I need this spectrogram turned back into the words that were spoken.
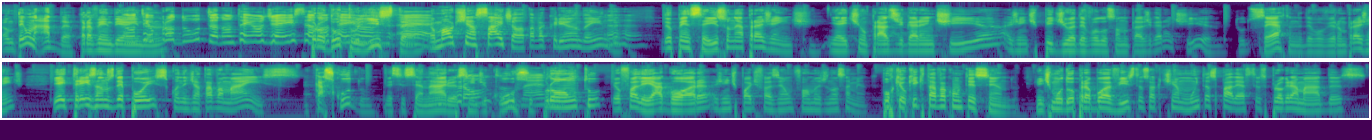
eu não tenho nada pra vender Eu não ainda. tenho né? produto, eu não tenho audiência, eu Produto, não tenho... lista. É. Eu mal tinha site, ela tava criando ainda. Aham. Eu pensei, isso não é pra gente. E aí tinha o prazo de garantia, a gente pediu a devolução no prazo de garantia, tudo certo, né? Devolveram pra gente. E aí, três anos depois, quando a gente já tava mais cascudo nesse cenário assim de curso, né, pronto, eu falei, agora a gente pode fazer uma fórmula de lançamento. Porque o que que tava acontecendo? A gente mudou pra Boa Vista, só que tinha muitas palestras programadas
